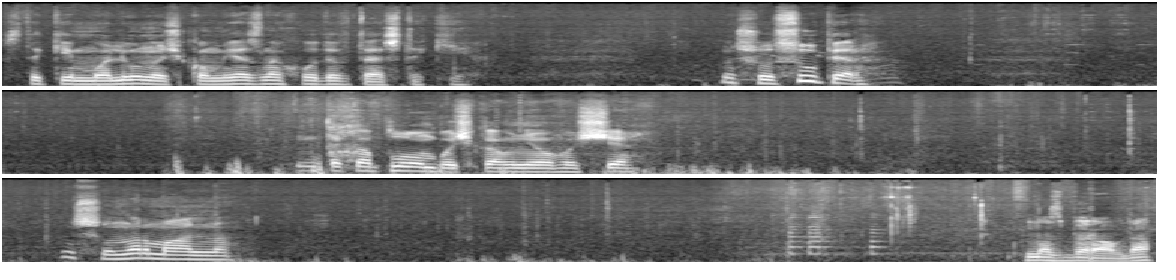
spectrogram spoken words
З таким малюночком я знаходив теж такі. Ну що, супер. Ну, така пломбочка в нього ще. Ну що, нормально. Назбирав, так?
